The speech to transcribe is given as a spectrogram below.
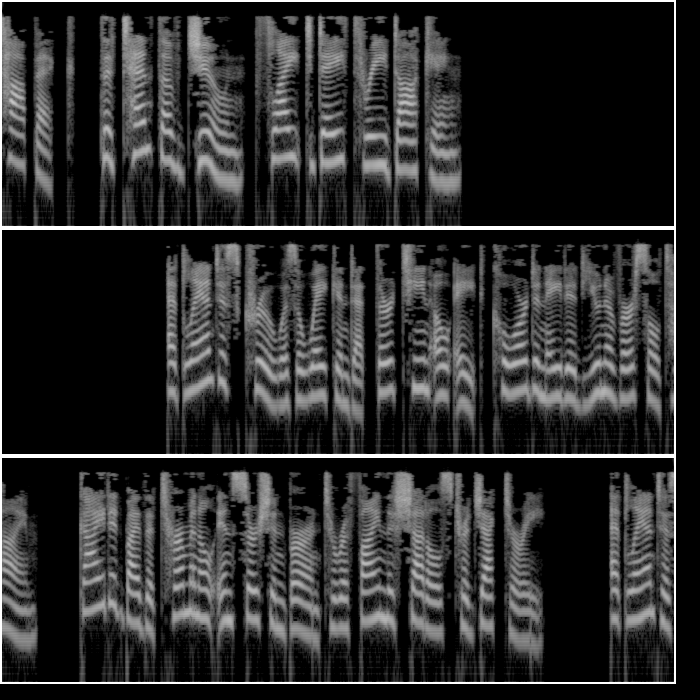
Topic: The 10th of June, flight day 3 docking. Atlantis crew was awakened at 1308 coordinated universal time, guided by the terminal insertion burn to refine the shuttle's trajectory. Atlantis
